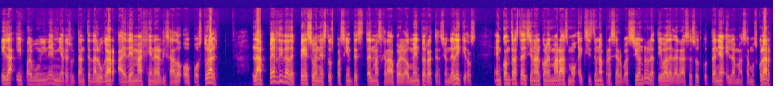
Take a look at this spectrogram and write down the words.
y la hipoalbuminemia resultante da lugar a edema generalizado o postural. La pérdida de peso en estos pacientes está enmascarada por el aumento de retención de líquidos. En contraste adicional con el marasmo, existe una preservación relativa de la grasa subcutánea y la masa muscular.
